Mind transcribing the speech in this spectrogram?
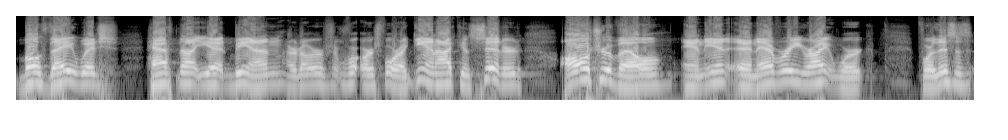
both they which hath not yet been, or verse 4. Again, I considered all travail and in and every right work, for this is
